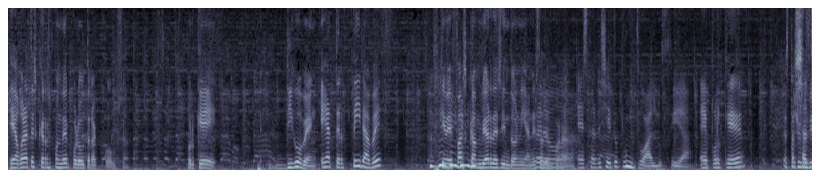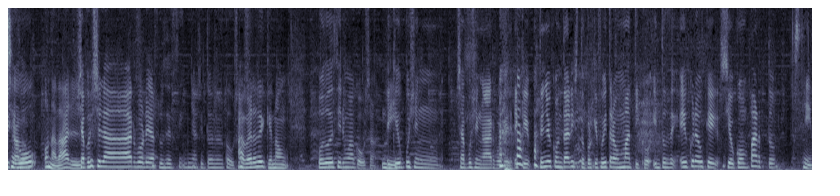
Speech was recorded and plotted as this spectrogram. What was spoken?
E agora tes que responder por outra cousa. Porque digo ben, é a terceira vez que me fas cambiar de sintonía nesta Pero temporada. Esta de xeito puntual, Lucía. É porque está xa chegou o Nadal. Xa puxen a árbore, as luceciñas e todas as cousas. A ver de que non. Podo dicir unha cousa, Di. é que eu puxen, xa puxen a árbore, é que teño que contar isto porque foi traumático, entonces eu creo que se o comparto, sí.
